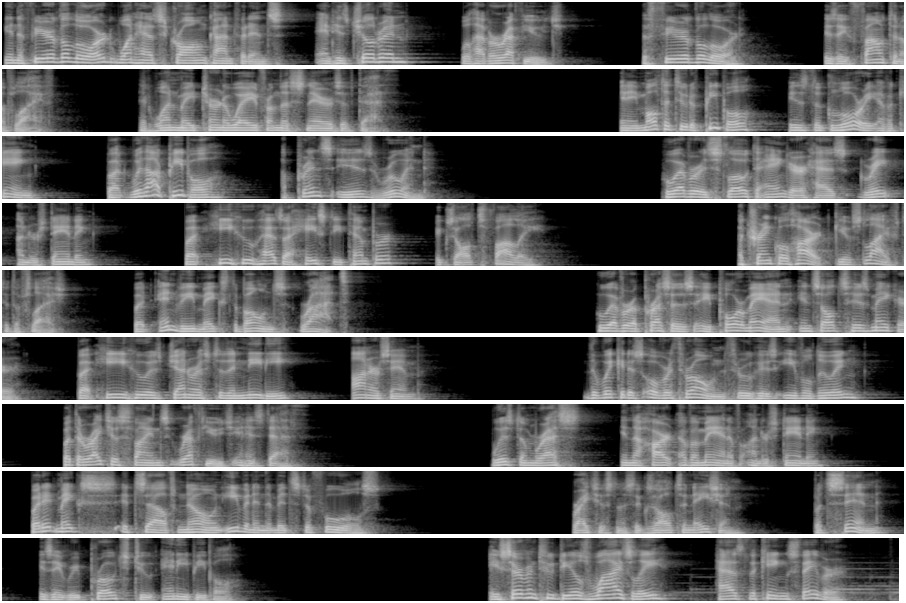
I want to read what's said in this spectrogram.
In the fear of the Lord, one has strong confidence, and his children will have a refuge. The fear of the Lord is a fountain of life, that one may turn away from the snares of death. In a multitude of people, is the glory of a king, but without people, a prince is ruined. Whoever is slow to anger has great understanding, but he who has a hasty temper exalts folly. A tranquil heart gives life to the flesh, but envy makes the bones rot. Whoever oppresses a poor man insults his maker but he who is generous to the needy honors him. The wicked is overthrown through his evil doing, but the righteous finds refuge in his death. Wisdom rests in the heart of a man of understanding, but it makes itself known even in the midst of fools. Righteousness exalts a nation, but sin is a reproach to any people. A servant who deals wisely has the king's favor,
